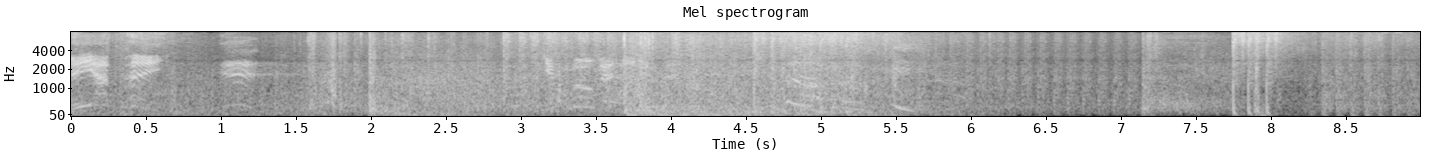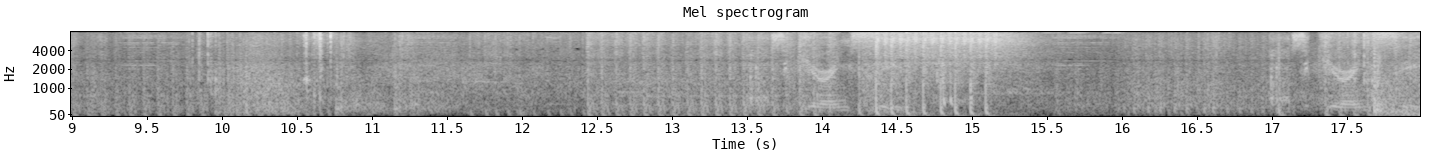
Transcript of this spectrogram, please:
EMP! Get moving! Securing C. Securing C.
